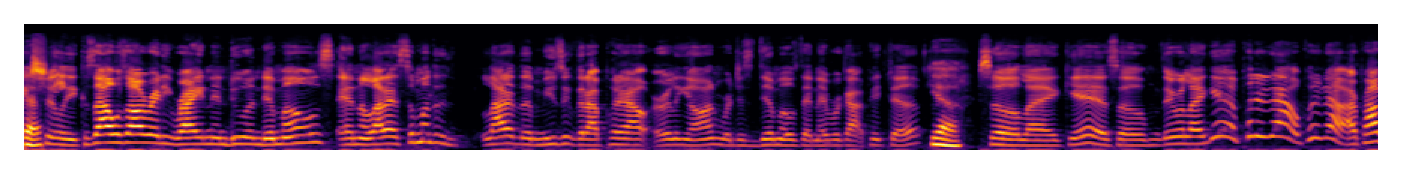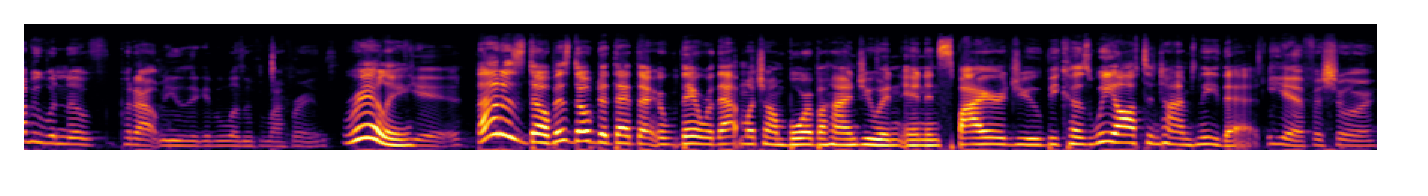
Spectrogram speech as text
were actually because I was already writing and doing demos, and a lot of some of the a lot of the music that I put out early on were just demos that never got picked up. Yeah. So like yeah, so they were like, yeah, put it out, put it out. I probably wouldn't have put out music if it wasn't for my friends. Really? Yeah. That is dope. It's dope that, that, that they were that much on board behind you and, and inspired you because we oftentimes need that. Yeah, for sure.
